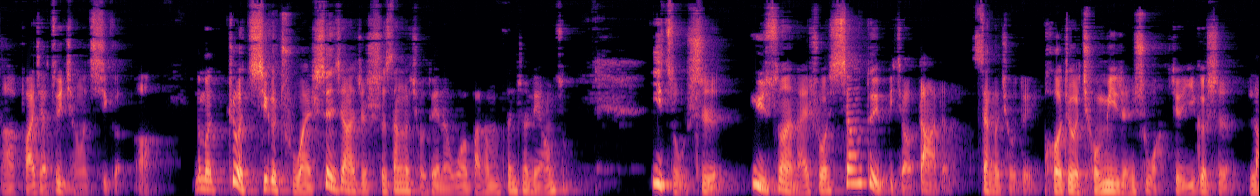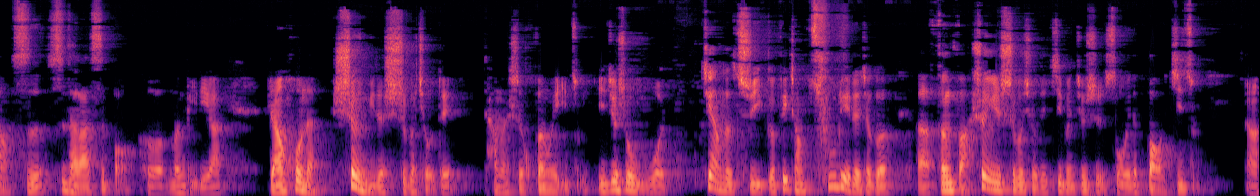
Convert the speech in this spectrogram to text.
啊法甲最强的七个啊。那么这七个除外，剩下的这十三个球队呢，我把它们分成两组，一组是预算来说相对比较大的三个球队和这个球迷人数啊，就一个是朗斯、斯特拉斯堡和蒙彼利埃。然后呢，剩余的十个球队他们是分为一组，也就是说我这样的是一个非常粗略的这个呃分法，剩余十个球队基本就是所谓的保级组。啊，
